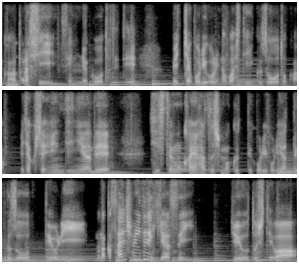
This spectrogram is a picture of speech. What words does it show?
なんか新しい戦略を立てて、めっちゃゴリゴリ伸ばしていくぞとか、めちゃくちゃエンジニアでシステムを開発しまくってゴリゴリやっていくぞってより、まあなんか最初に出てきやすい需要としては、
